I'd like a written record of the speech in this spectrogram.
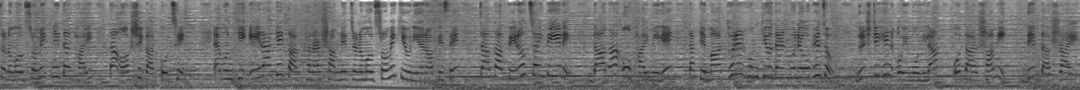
তৃণমূল শ্রমিক নেতার ভাই তা অস্বীকার করছেন। এমনকি এর আগে কারখানার সামনে তৃণমূল শ্রমিক ইউনিয়ন অফিসে টাকা ফেরত চাইতে এলে দাদা ও ভাই মিলে তাকে মারধরের হুমকিও দেন বলে অভিযোগ। দৃষ্টিহীন ওই মহিলা ও তার স্বামী দেবদাস রায়ের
